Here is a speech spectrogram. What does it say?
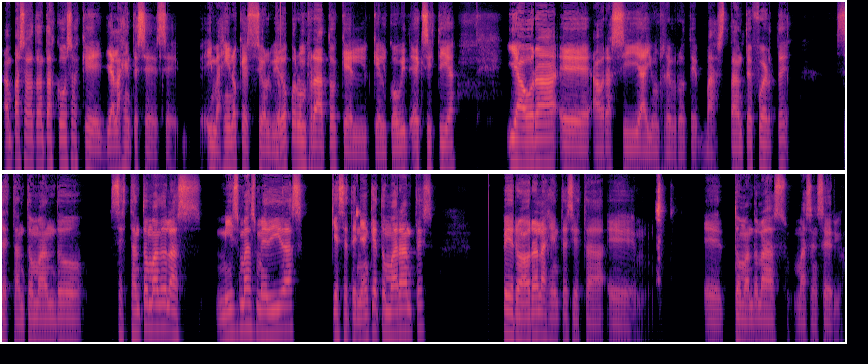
han pasado tantas cosas que ya la gente se, imagino que se olvidó por un rato que el, que el COVID existía y ahora, eh, ahora sí hay un rebrote bastante fuerte. Se están tomando, se están tomando las mismas medidas que se tenían que tomar antes, pero ahora la gente sí está eh, eh, tomándolas más en serio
